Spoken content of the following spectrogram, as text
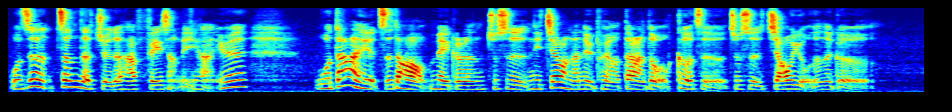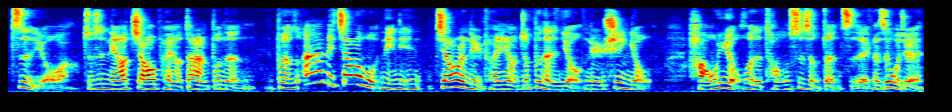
我真真的觉得他非常厉害，因为我当然也知道每个人就是你交了男女朋友，当然都有各自就是交友的那个。自由啊，就是你要交朋友，当然不能不能说啊，你交了我，你你交了女朋友就不能有女性有好友或者同事什么等之类。可是我觉得，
